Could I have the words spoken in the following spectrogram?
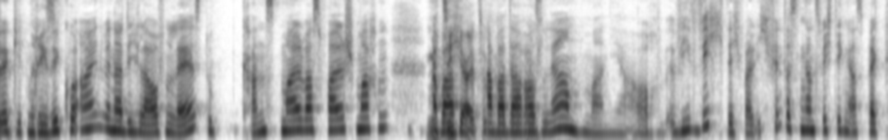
er geht ein Risiko ein, wenn er dich laufen lässt. Du kannst mal was falsch machen. Mit aber, Sicherheit sogar. Aber daraus lernt man ja auch. Wie wichtig, weil ich finde das einen ganz wichtigen Aspekt,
